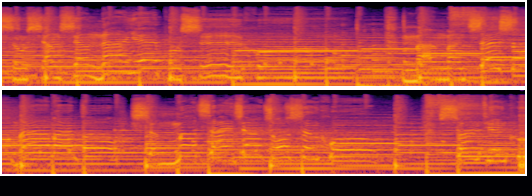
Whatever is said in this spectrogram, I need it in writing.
回首想想，那也不是活。慢慢成熟，慢慢懂，什么才叫做生活？酸甜苦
